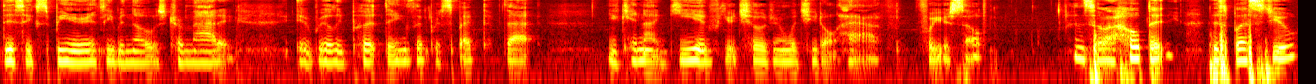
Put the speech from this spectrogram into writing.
this experience, even though it was traumatic. It really put things in perspective that you cannot give your children what you don't have for yourself. And so I hope that this blessed you.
